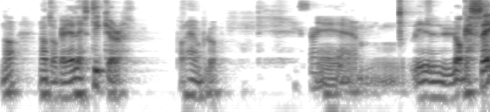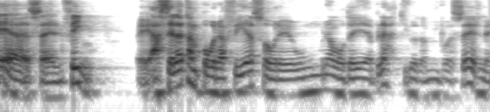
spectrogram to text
¿no? Nos tocaría el sticker, por ejemplo. Eh, lo que sea, o sea, en fin. hacer la tampografía sobre una botella de plástico también puede ser, la,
